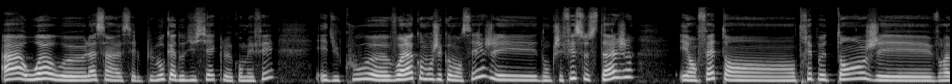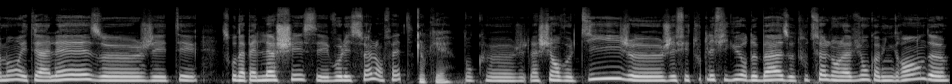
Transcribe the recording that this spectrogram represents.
à waouh euh, là c'est le plus beau cadeau du siècle qu'on m'ait fait. Et du coup euh, voilà comment j'ai commencé. J'ai donc j'ai fait ce stage. Et en fait en très peu de temps j'ai vraiment été à l'aise. Euh, j'ai été ce qu'on appelle lâché c'est voler seul en fait. Ok. donc euh, j'ai lâché en voltige, euh, j'ai fait toutes les figures de base toute seule dans l'avion comme une grande.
